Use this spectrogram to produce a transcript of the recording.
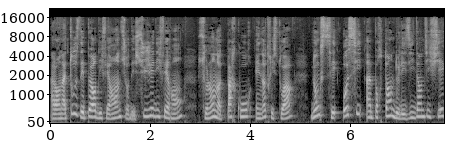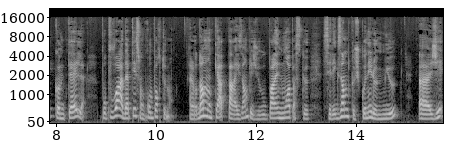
Alors on a tous des peurs différentes sur des sujets différents selon notre parcours et notre histoire, donc c'est aussi important de les identifier comme tels pour pouvoir adapter son comportement. Alors dans mon cas, par exemple, et je vais vous parler de moi parce que c'est l'exemple que je connais le mieux, euh, j'ai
